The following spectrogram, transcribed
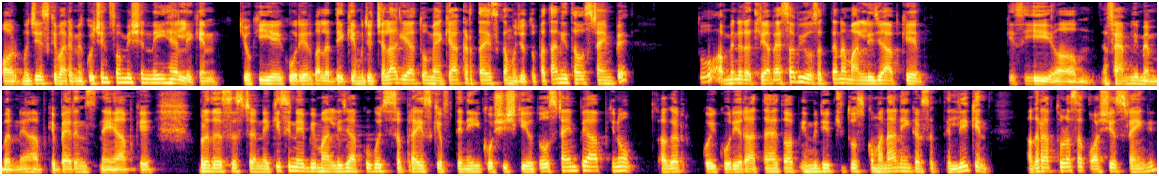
और मुझे इसके बारे में कुछ इन्फॉर्मेशन नहीं है, लेकिन क्योंकि ये कोरियर वाला देके मुझे चला गया तो मैं क्या करता इसका, मुझे तो पता नहीं था उस टाइम पे। तो अब मैंने रख लिया। अब ऐसा भी हो सकता है ना, मान लीजिए आपके किसी फैमिली मेंबर ने, आपके पेरेंट्स ने, आपके ब्रदर, सिस्टर ने, किसी ने भी मान लीजिए आपको कुछ सरप्राइज़ गिफ्ट देने की कोशिश की हो तो उस टाइम पे आप, यू नो, अगर कोई कोरियर आता है तो आप इमीडिएटली तो उसको मना नहीं कर सकते। लेकिन अगर आप थोड़ा सा कॉशियस रहेंगे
